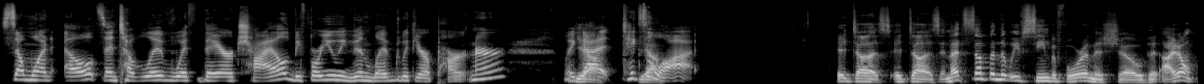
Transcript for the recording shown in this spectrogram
someone else and to live with their child before you even lived with your partner, like Yeah. that takes Yeah. a lot. It does. It does. And that's something that we've seen before in this show that I don't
